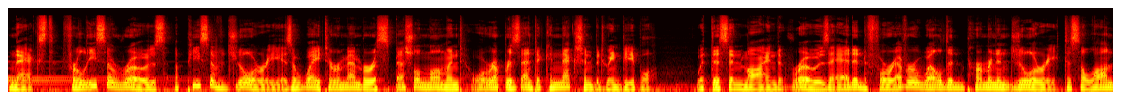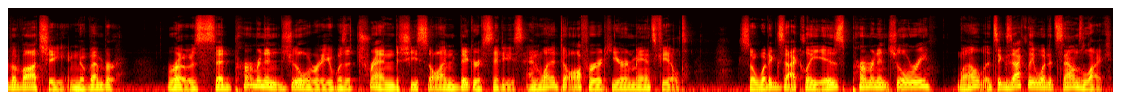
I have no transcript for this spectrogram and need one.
Next, for Lisa Rose, a piece of jewelry is a way to remember a special moment or represent a connection between people. With this in mind, Rose added forever welded permanent jewelry to Salon Vivace in November. Rose said permanent jewelry was a trend she saw in bigger cities and wanted to offer it here in Mansfield. So, what exactly is permanent jewelry? Well, it's exactly what it sounds like.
